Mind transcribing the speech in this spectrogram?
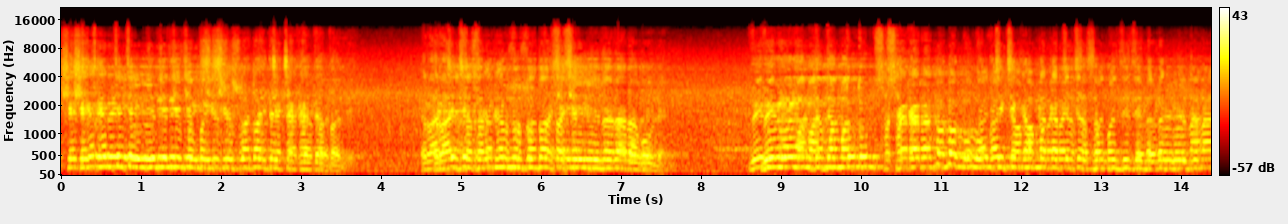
शेतकऱ्यांच्या योजनेचे पैसे सुद्धा त्यांच्या खात्यात आले. राज्य सरकारनं सुद्धा तशा योजना राबवल्या. वेगवेगळ्या माध्यमातून सकारात्मक लोकांची कामं करायच्या संबंधीची धडक योजना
